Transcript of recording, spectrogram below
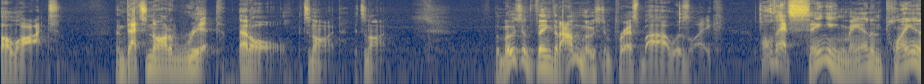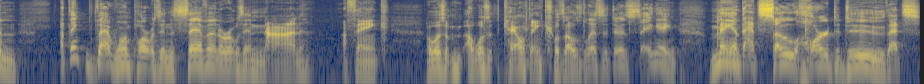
a lot, and that's not a rip at all. It's not. It's not the most thing that I'm most impressed by was like all that singing, man, and playing. I think that one part was in the seven or it was in nine. I think I wasn't I wasn't counting because I was listening to his singing. Man, that's so hard to do. That's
